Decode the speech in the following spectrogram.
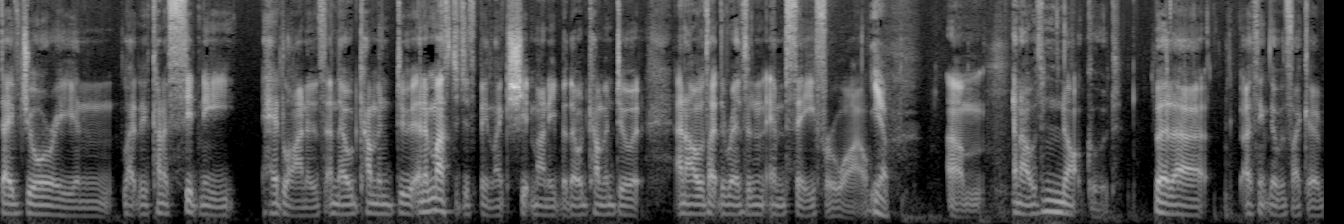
Dave Jory and like the kind of Sydney headliners, and they would come and do, and it must have just been like shit money, but they would come and do it, and I was like the resident MC for a while Yep. um, and I was not good. But uh, I think there was like a,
